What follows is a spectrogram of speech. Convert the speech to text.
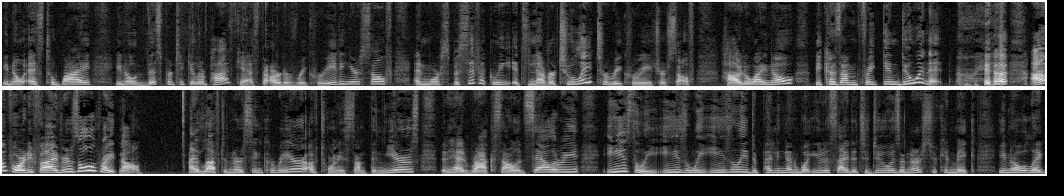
you know, as to why, you know, this particular podcast, The Art of Recreating Yourself, and more specifically, it's never too late to recreate yourself. How do I know? Because I'm freaking doing it. I'm 45 years old right now. I left a nursing career of 20 something years that had rock solid salary. Easily, easily, easily, depending on what you decided to do as a nurse, you can make, you know, like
